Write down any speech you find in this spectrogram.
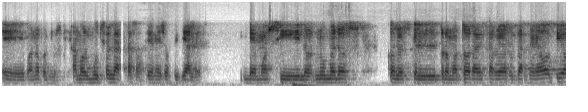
eh, bueno, pues nos fijamos mucho en las tasaciones oficiales. Vemos si los números con los que el promotor ha desarrollado su plan de negocio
